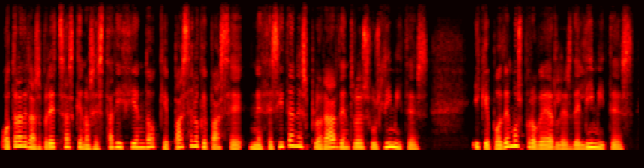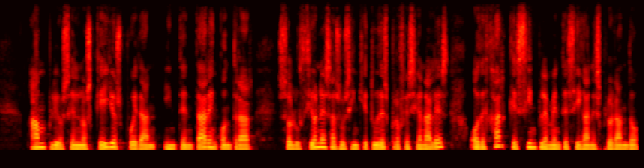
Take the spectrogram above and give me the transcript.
Otra de las brechas que nos está diciendo que pase lo que pase, necesitan explorar dentro de sus límites y que podemos proveerles de límites amplios en los que ellos puedan intentar encontrar soluciones a sus inquietudes profesionales o dejar que simplemente sigan explorando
